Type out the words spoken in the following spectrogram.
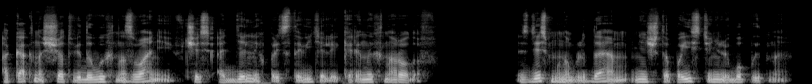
А как насчет видовых названий в честь отдельных представителей коренных народов? Здесь мы наблюдаем нечто поистине любопытное.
